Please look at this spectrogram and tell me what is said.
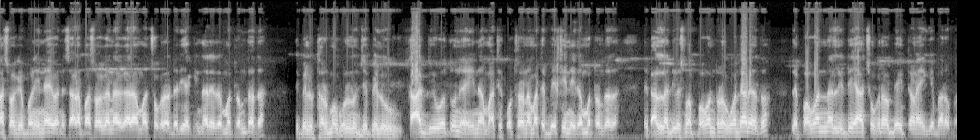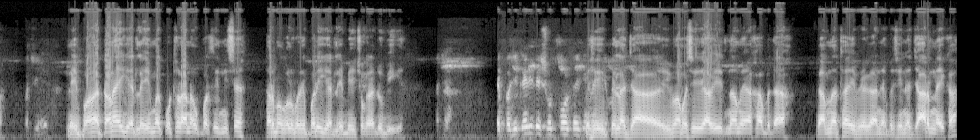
પાંચ વાગે ભણીને આવ્યા અને સાડા પાંચ વાગ્યાના ગારામાં છોકરા દરિયા કિનારે રમત રમતા હતા. તે પેલું થર્મોકોલનું જે પેલું કાગ જેવું હતું ને એના માથે કોઠરાના માથે બેઠીને નહીં રમત રમતા હતા. એટલે કાલના દિવસમાં પવન થોડોક વધારે હતો એટલે પવનના લીધે આ છોકરાઓ બે ટણાઈ ગયા બરોબર. એટલે એ પણ ટણાઈ ગયા એટલે એમાં કોઠરાના ઉપરથી નીચે થર્મોકોલ ઉપરથી પડી ગયા એટલે બે છોકરા ડૂબી ગયા. પછી કઈ રીતે શોધખોળ થઈ પછી પેલા એમાં પછી આવી રીતના અમે આખા બધા ગામના થઈ ભેગા ને પછી એને ઝાર નાખ્યા.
